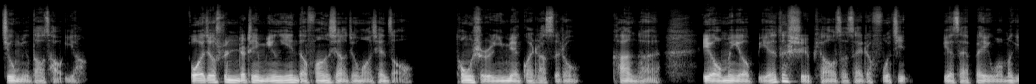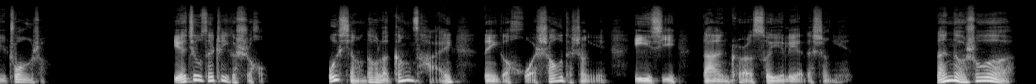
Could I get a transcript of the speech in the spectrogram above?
救命稻草一样。我就顺着这鸣音的方向就往前走，同时一面观察四周，看看有没有别的石漂子在这附近，别再被我们给撞上。也就在这个时候，我想到了刚才那个火烧的声音，以及蛋壳碎裂的声音。难道说，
